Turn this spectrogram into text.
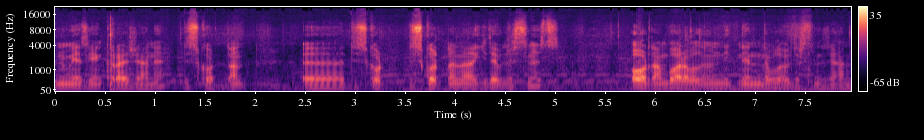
Numezgen garaj yani. Discord'dan e, Discord Discord'larına gidebilirsiniz. Oradan bu arabaların linklerini de bulabilirsiniz yani.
